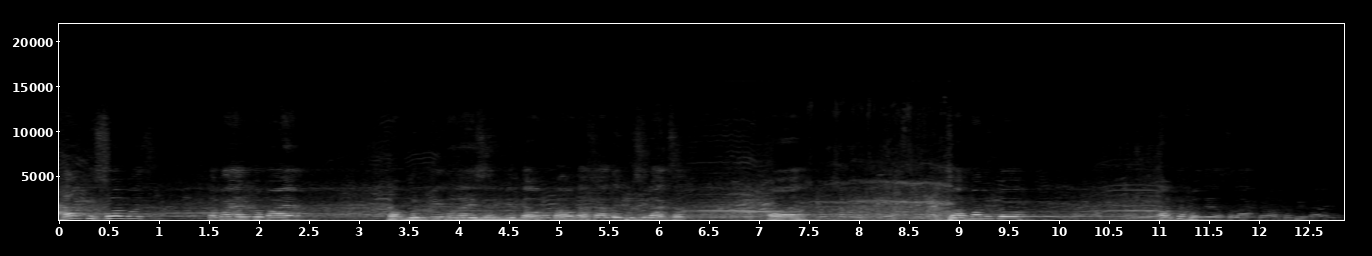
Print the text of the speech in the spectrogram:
Thank you so much तपाईँहरूको माया म फुर्कित हुँदा यसरी गीत गाउन पाउँदा साथै खुसी लाग्छ। जन्मनुको अर्थ खोजे जस्तो लाग्छ अर्थ भेटाए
